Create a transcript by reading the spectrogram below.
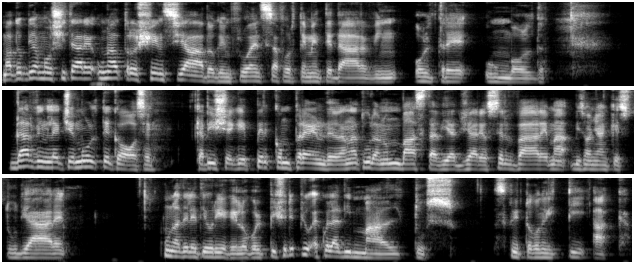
Ma dobbiamo citare un altro scienziato che influenza fortemente Darwin, oltre Humboldt. Darwin legge molte cose, capisce che per comprendere la natura non basta viaggiare e osservare, ma bisogna anche studiare. Una delle teorie che lo colpisce di più è quella di Malthus, scritto con il TH.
